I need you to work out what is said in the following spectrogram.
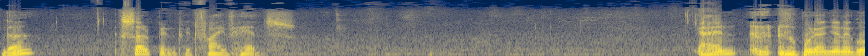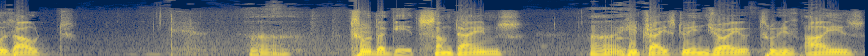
the serpent with five heads. And Puranjana goes out uh, through the gates. Sometimes uh, he tries to enjoy through his eyes,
